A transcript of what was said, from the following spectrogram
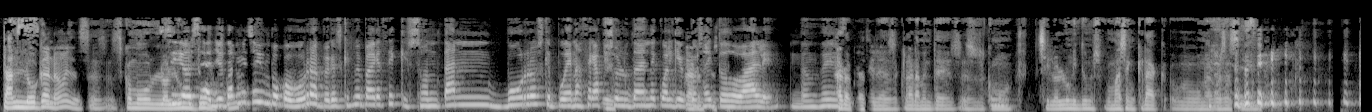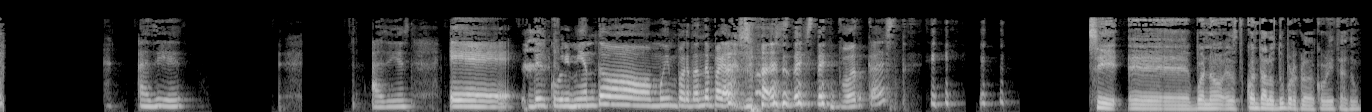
tan loca, ¿no? Es, es- es como lo Sí, o sea, yo también soy un poco burra, pero es que me parece que son tan burros que pueden hacer absolutamente cualquier claro, cosa y sí, todo vale. Entonces, Claro, es, claramente es, es como si los Looney Tunes fumasen crack o una cosa así. Sí. Así es. Así es. Eh, descubrimiento muy importante para los fans de este podcast. Sí, eh, bueno, cuéntalo tú porque lo descubriste tú.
